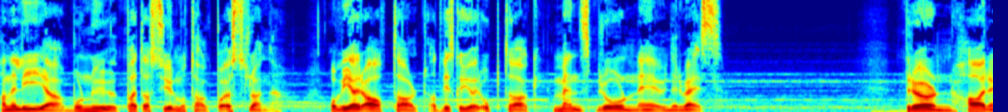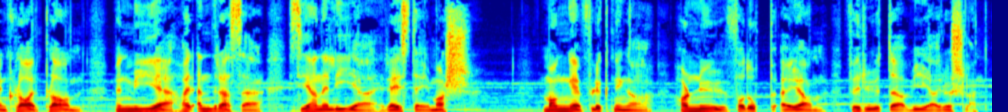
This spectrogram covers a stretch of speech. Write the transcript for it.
Hanelia bor nå på et asylmottak på Østlandet, og vi har avtalt at vi skal gjøre opptak mens broren er underveis. Brøren har en klar plan, men mye har endra seg siden Elia reiste i mars. Mange flyktninger har nå fått opp øynene for ruta via Russland.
